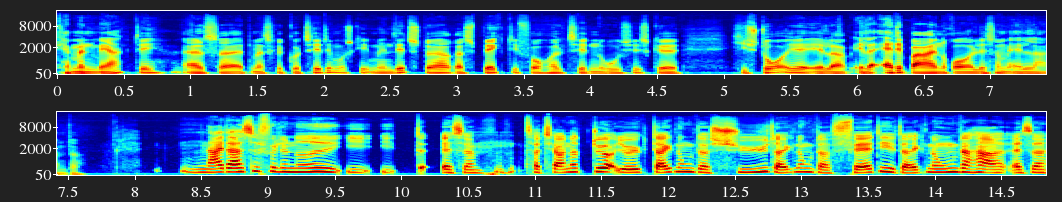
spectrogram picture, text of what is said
kan man mærke det? Altså, at man skal gå til det måske med en lidt større respekt i forhold til den russiske historie, eller, eller er det bare en rolle som alle andre? Nej, der er selvfølgelig noget i... i altså, Tatjana dør jo ikke. Der er ikke nogen, der er syge. Der er ikke nogen, der er fattige. Der er ikke nogen, der har altså,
